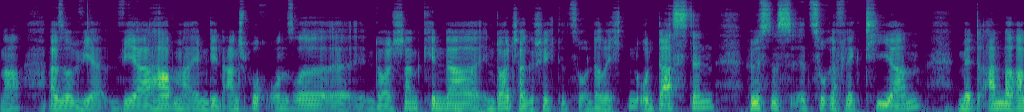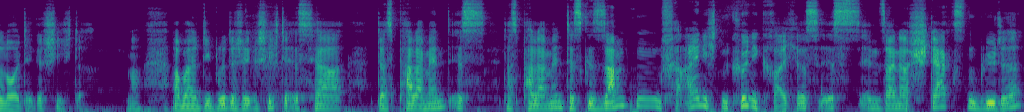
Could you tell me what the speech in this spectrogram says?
Na? Also wir, wir haben eben den Anspruch, unsere äh, in Deutschland Kinder in deutscher Geschichte zu unterrichten und das dann höchstens äh, zu reflektieren mit anderer Leute Geschichte. Na? Aber die britische Geschichte ist ja, das Parlament ist, das Parlament des gesamten Vereinigten Königreiches ist in seiner stärksten Blüte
